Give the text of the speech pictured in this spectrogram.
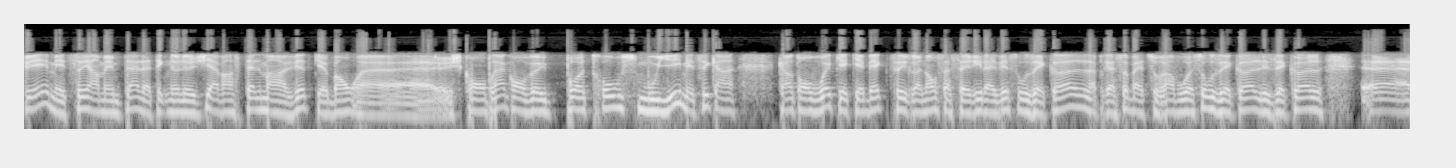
fait, mais tu sais, en même temps, la technologie avance tellement vite que bon, euh, je comprends qu'on veuille pas trop se mouiller, mais tu sais, quand quand on voit que Québec, renonce à serrer la vis aux écoles, après ça, ben tu renvoies ça aux écoles, les écoles euh,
